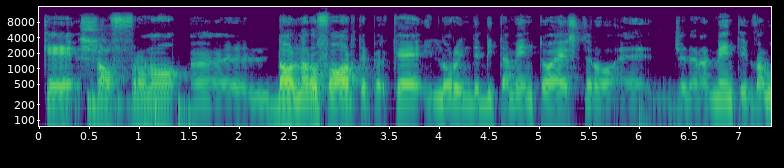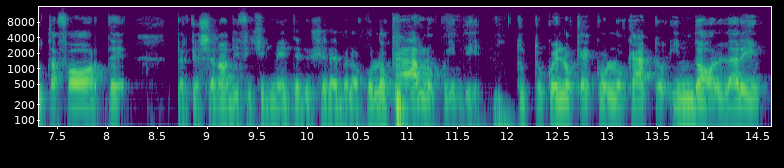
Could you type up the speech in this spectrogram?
che soffrono eh, il dollaro forte perché il loro indebitamento estero è generalmente in valuta forte perché sennò difficilmente riuscirebbero a collocarlo, quindi tutto quello che è collocato in dollari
